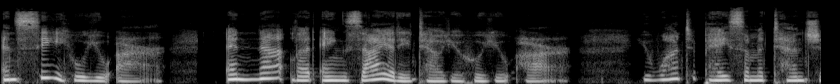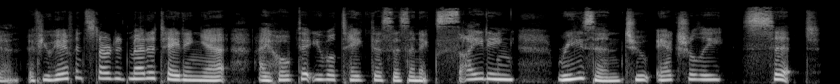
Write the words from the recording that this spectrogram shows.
and see who you are and not let anxiety tell you who you are. You want to pay some attention. If you haven't started meditating yet, I hope that you will take this as an exciting reason to actually sit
